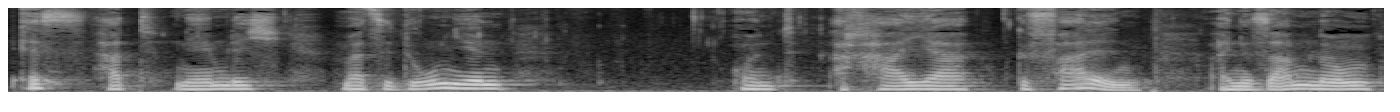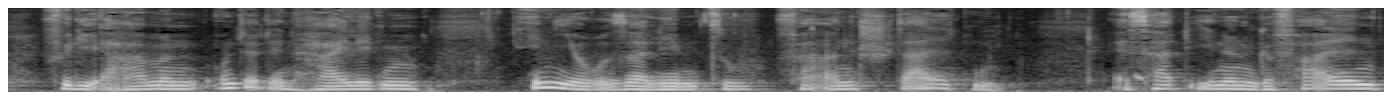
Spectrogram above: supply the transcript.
Es hat nämlich Mazedonien und Achaia gefallen, eine Sammlung für die Armen unter den Heiligen in Jerusalem zu veranstalten. Es hat ihnen gefallen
